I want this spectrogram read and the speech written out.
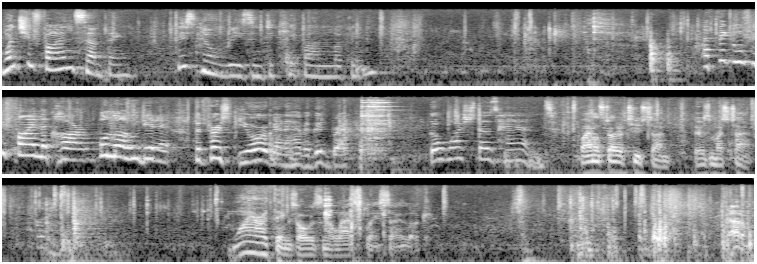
Once you find something, there's no reason to keep on looking. I think if we find the car, we'll know who did it. But first, you're gonna have a good breakfast. Go wash those hands. Final start at two, son. There isn't much time. Why are things always in the last place I look? Got him.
